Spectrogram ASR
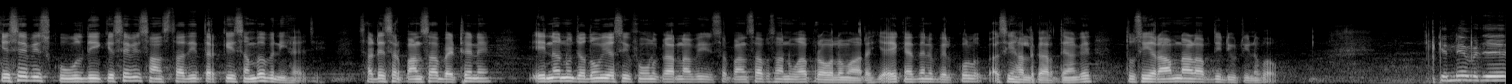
ਕਿਸੇ ਵੀ ਸਕੂਲ ਦੀ, ਕਿਸੇ ਵੀ ਸੰਸਥਾ ਦੀ ਤਰੱਕੀ ਸੰਭਵ ਨਹੀਂ ਹੈ ਜੀ। ਸਾਡੇ ਸਰਪੰਚ ਸਾਹਿਬ ਬੈਠੇ ਨੇ ਇਹਨਾਂ ਨੂੰ ਜਦੋਂ ਵੀ ਅਸੀਂ ਫੋਨ ਕਰਨਾ ਵੀ ਸਰਪੰਚ ਸਾਹਿਬ ਸਾਨੂੰ ਆਹ ਪ੍ਰੋਬਲਮ ਆ ਰਹੀ ਹੈ ਇਹ ਕਹਿੰਦੇ ਨੇ ਬਿਲਕੁਲ ਅਸੀਂ ਹੱਲ ਕਰ ਦਿਆਂਗੇ ਤੁਸੀਂ ਆਰਾਮ ਨਾਲ ਆਪਦੀ ਡਿਊਟੀ ਨਿਭਾਓ। ਕਿੰਨੇ ਵਜੇ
